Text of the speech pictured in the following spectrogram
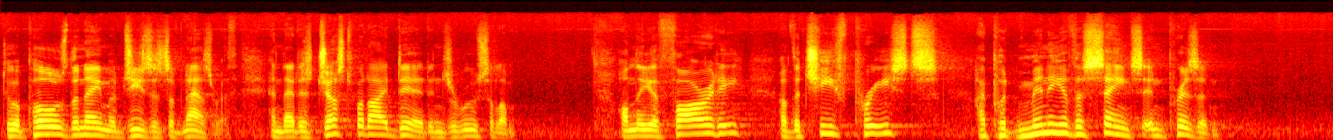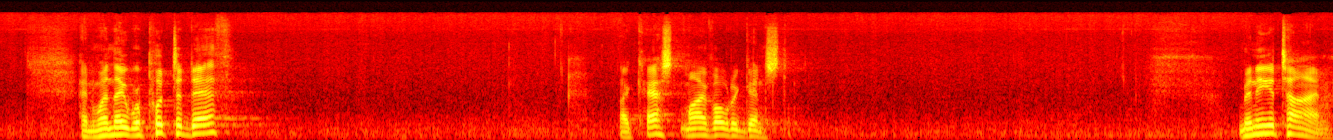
to oppose the name of Jesus of Nazareth. And that is just what I did in Jerusalem. On the authority of the chief priests, I put many of the saints in prison. And when they were put to death, I cast my vote against them. Many a time,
